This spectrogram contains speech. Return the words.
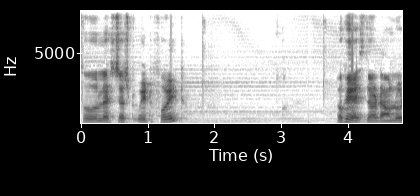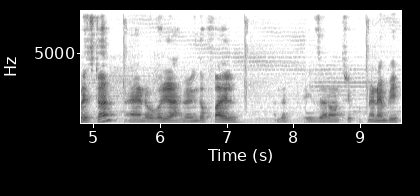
So let's just wait for it. Okay guys the download is done and over here I'm having the file that is around 3.9 MB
